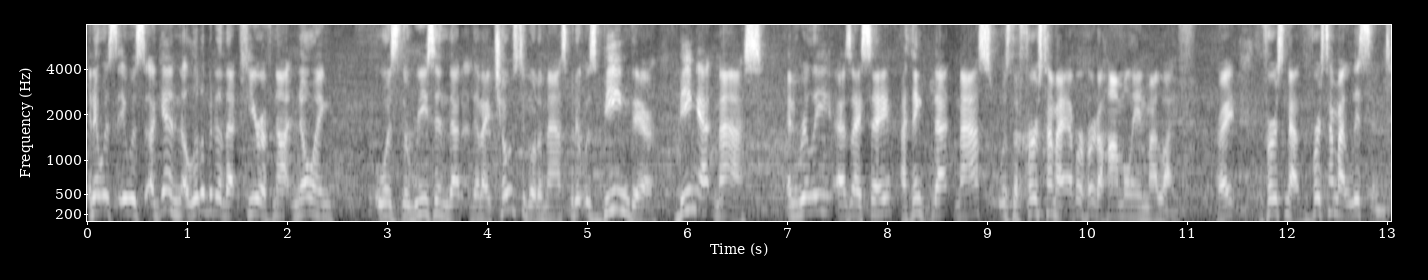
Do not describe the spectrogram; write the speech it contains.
And it was it was again a little bit of that fear of not knowing was the reason that, that I chose to go to Mass, but it was being there, being at Mass. And really, as I say, I think that Mass was the first time I ever heard a homily in my life, right? The first Mass, the first time I listened,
